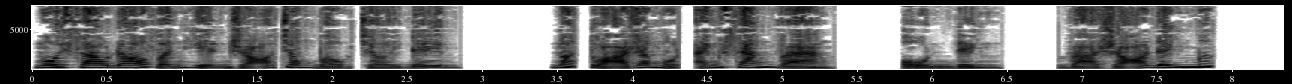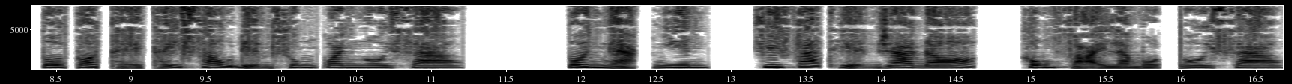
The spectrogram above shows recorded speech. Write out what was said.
ngôi sao đó vẫn hiện rõ trong bầu trời đêm. Nó tỏa ra một ánh sáng vàng, ổn định và rõ đến mức tôi có thể thấy sáu điểm xung quanh ngôi sao. Tôi ngạc nhiên khi phát hiện ra đó không phải là một ngôi sao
